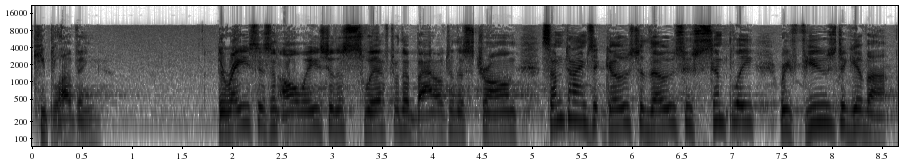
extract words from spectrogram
keep loving. The race isn't always to the swift or the battle to the strong. Sometimes it goes to those who simply refuse to give up.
